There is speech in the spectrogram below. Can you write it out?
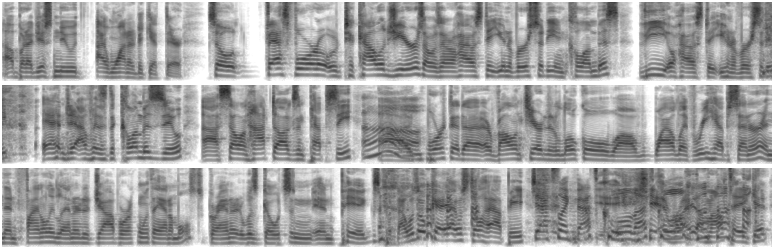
uh, but I just knew I wanted to get there. So Fast forward to college years, I was at Ohio State University in Columbus, the Ohio State University, and I was at the Columbus Zoo uh, selling hot dogs and Pepsi. Uh, oh. Uh, worked at a, or volunteered at a local uh, wildlife rehab center, and then finally landed a job working with animals. Granted, it was goats and, and pigs, but that was okay. I was still happy. Jack's like, that's cool. That's yeah, cool. right? I'll take it.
